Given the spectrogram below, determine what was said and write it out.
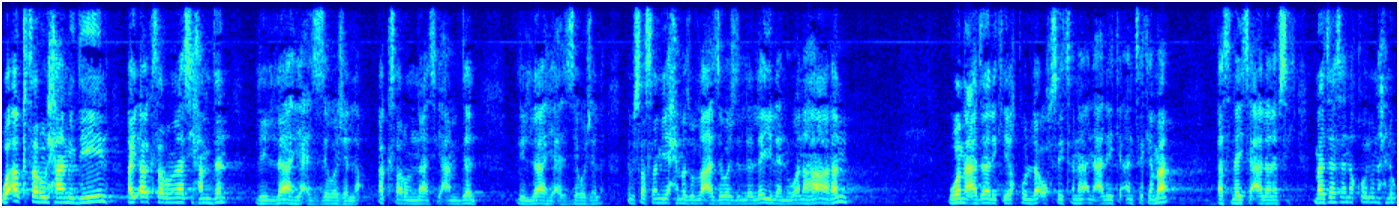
وأكثر الحامدين أي أكثر الناس حمدا لله عز وجل. أكثر الناس عمدا لله عز وجل. النبي صلى الله عليه وسلم يحمد الله عز وجل ليلا ونهارا ومع ذلك يقول لا أحصي ثناء عليك أنت كما أثنيت على نفسك. ماذا سنقول نحن؟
